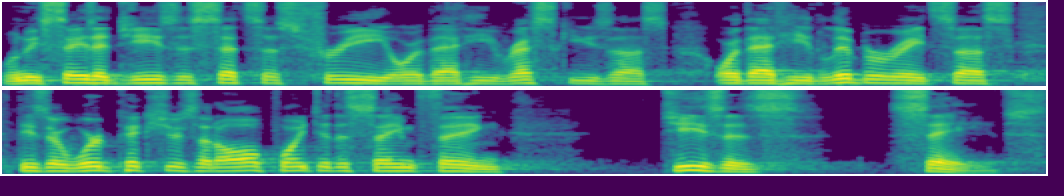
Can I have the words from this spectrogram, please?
When we say that Jesus sets us free, or that he rescues us, or that he liberates us, these are word pictures that all point to the same thing Jesus saves.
